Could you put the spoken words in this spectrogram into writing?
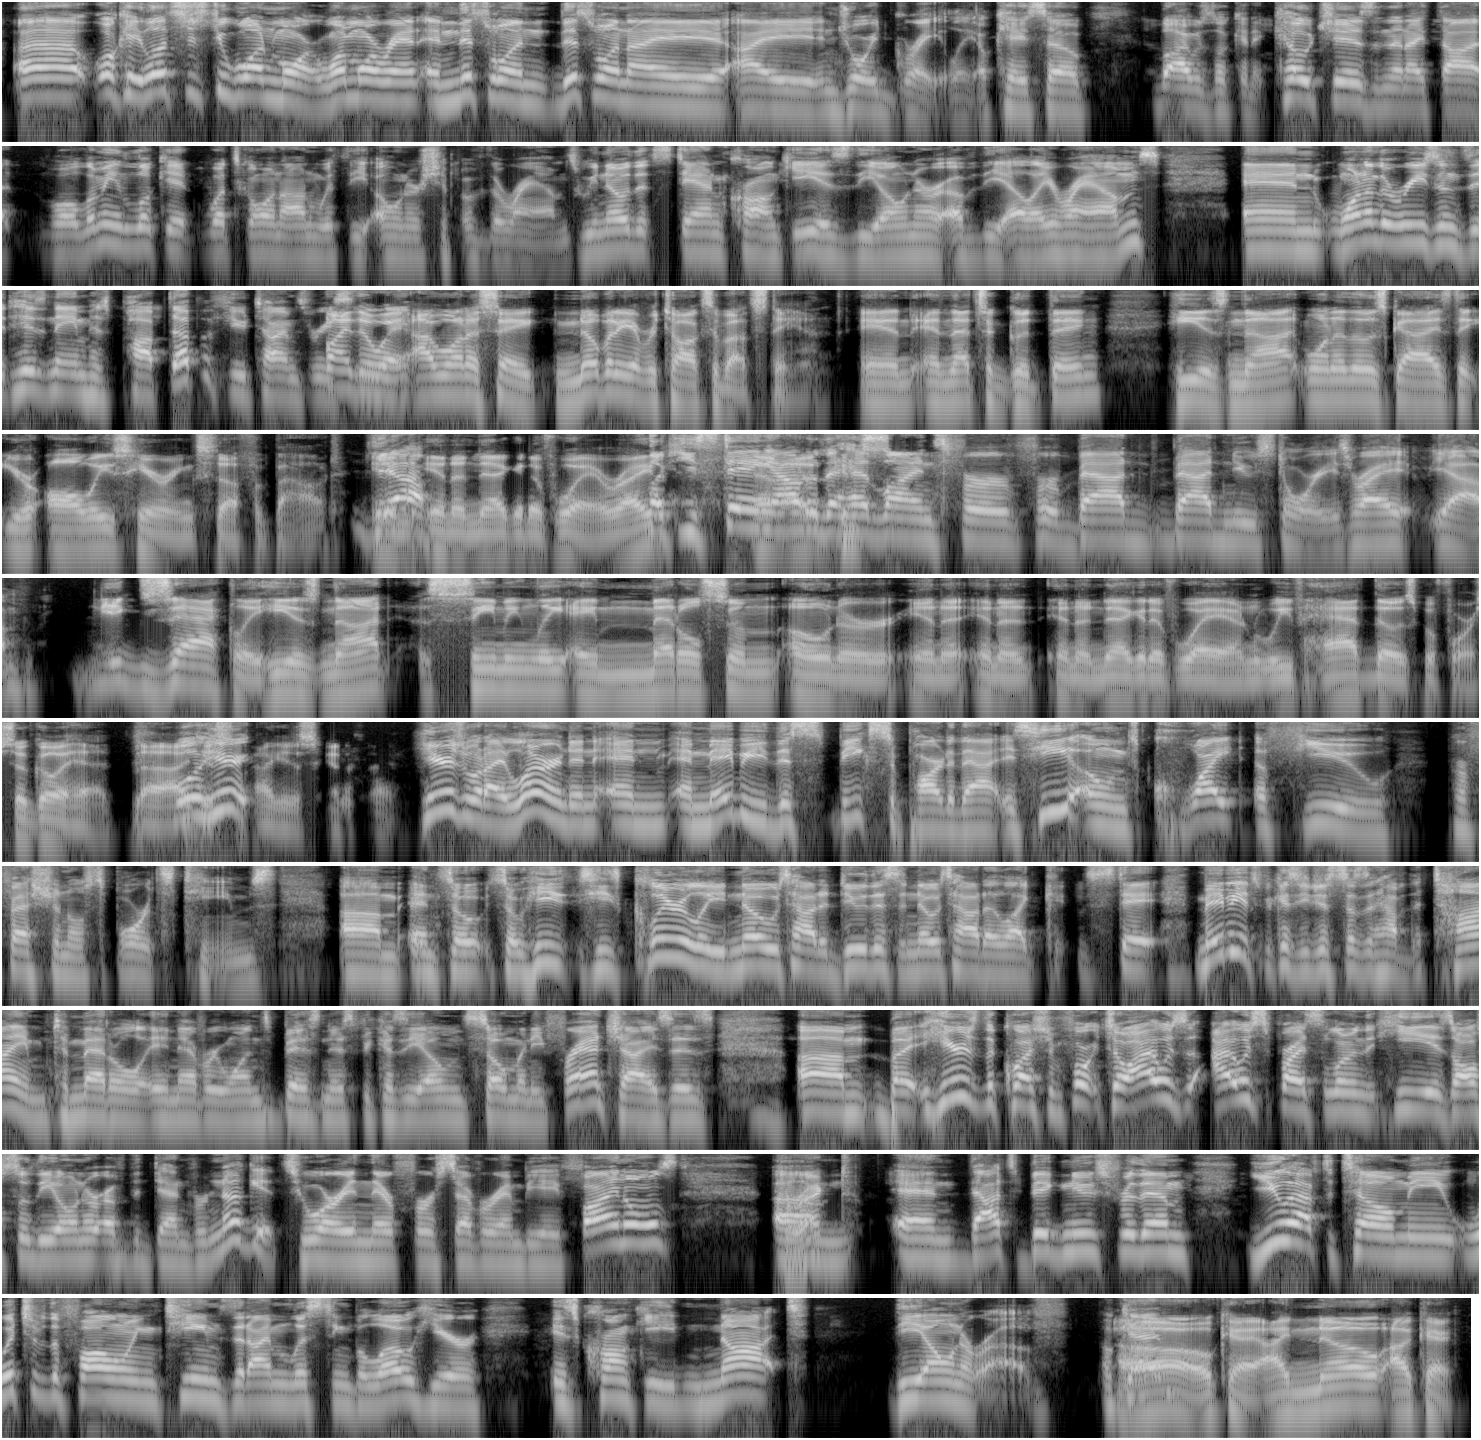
okay, let's just do one more, one more rant, and this one, this one I I enjoyed greatly. Okay, so I was looking at coaches, and then I thought, well, let me look at what's going on with the ownership of the Rams. We know that Stan Kroenke is the owner of the LA Rams, and one of the reasons that his name has popped up a few times recently. By the way, I want to say nobody ever talks about Stan, and and that's a good thing. He is not one of those guys that you're always hearing stuff about in, Yeah. in a negative way, right? like he's staying Uh, out of the headlines for for bad bad news stories, right? Yeah. Exactly. He is not seemingly a meddlesome owner in a in a in a negative way, and we've had those before. So go ahead. Uh, Well, I just, here- I just here's what I learned, and and and maybe this speaks to part of that is he owns quite a few professional sports teams, um, and so so he he's clearly knows how to do this and knows how to like stay. Maybe it's because he just doesn't have the time to meddle in everyone's business because he owns so many franchises. Um, but here's the question for so I was I was surprised to learn that he is also the owner of the Denver Nuggets, who are in their first ever NBA Finals. Um, Correct. and that's big news for them. You have to tell me which of the following teams that I'm listing below here is Kroenke not the owner of. Okay. Oh, okay. I know. Okay,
